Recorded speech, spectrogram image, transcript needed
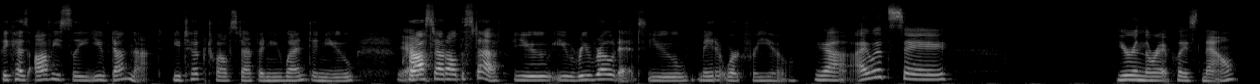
Because obviously you've done that. You took 12 step and you went and you Yeah. crossed out all the stuff. You you rewrote it. You made it work for you. Yeah, I would say you're in the right place now.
